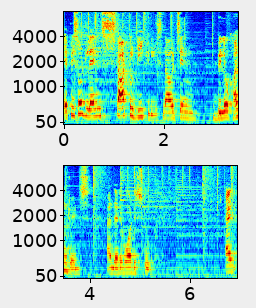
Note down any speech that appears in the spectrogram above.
episode lengths start to decrease. Now it's in below hundreds and the reward is 2. And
